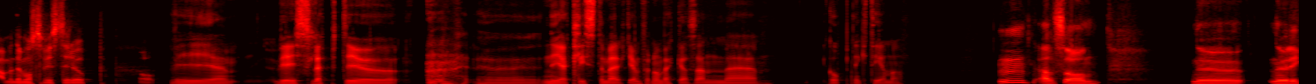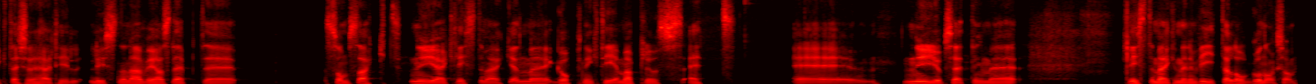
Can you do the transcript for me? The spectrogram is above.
ja, men det måste vi styra upp. Vi, eh, vi släppte ju eh, nya klistermärken för någon vecka sedan med Gopnik-tema. Mm, alltså, nu, nu riktar sig det här till lyssnarna. Vi har släppt, eh, som sagt, nya klistermärken med Gopnik-tema plus ett eh, ny uppsättning med klistermärken med den vita logon också.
